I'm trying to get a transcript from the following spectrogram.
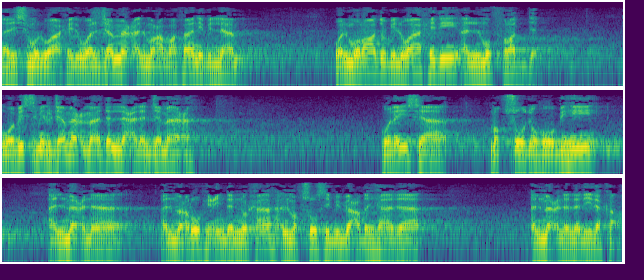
الاسم الواحد والجمع المعرفان باللام. والمراد بالواحد المفرد. وباسم الجمع ما دل على الجماعة. وليس مقصوده به المعنى المعروف عند النحاة المخصوص ببعض هذا المعنى الذي ذكره.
